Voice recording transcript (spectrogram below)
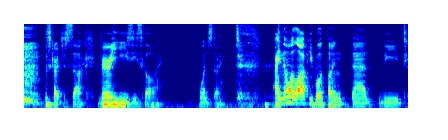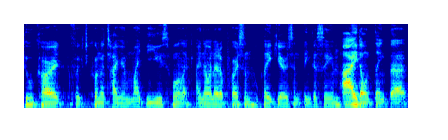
this card just suck. Very easy score. One star. I know a lot of people think that the two card for Chrono Tiger might be useful. Like I know another person who play Gears and think the same. I don't think that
